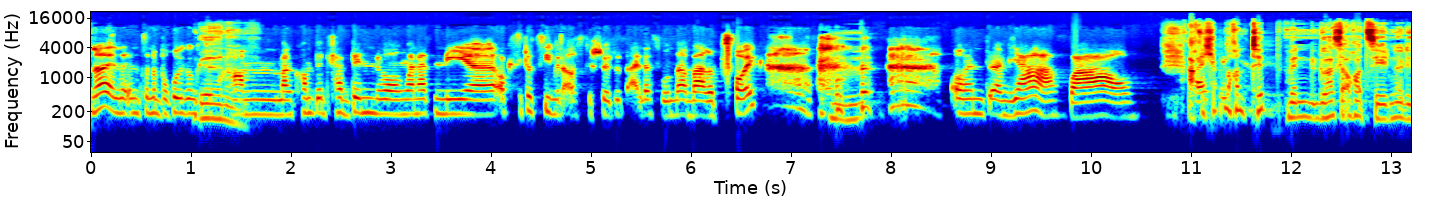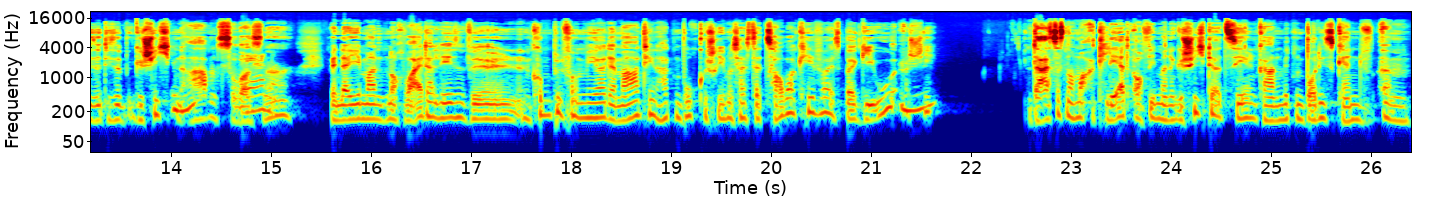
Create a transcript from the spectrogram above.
ne, in, in so eine Beruhigung genau. zu kommen. Man kommt in Verbindung, man hat Nähe, Oxytocin wird ausgeschüttet, all das wunderbare Zeug. Mhm. Und ähm, ja, wow. Ach, ich habe noch einen Tipp, wenn du hast ja auch erzählt, ne, diese, diese Geschichten mhm. abends sowas, Gerne. ne? Wenn da jemand noch weiterlesen will, ein Kumpel von mir, der Martin, hat ein Buch geschrieben, das heißt Der Zauberkäfer, ist bei GU mhm. erschienen. Da ist es nochmal erklärt, auch wie man eine Geschichte erzählen kann, mit einem Bodyscan ähm,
